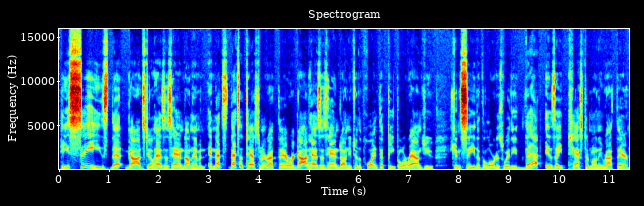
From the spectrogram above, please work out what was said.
He sees that God still has his hand on him. And, and that's, that's a testament right there where God has his hand on you to the point that people around you can see that the Lord is with you. That is a testimony right there.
